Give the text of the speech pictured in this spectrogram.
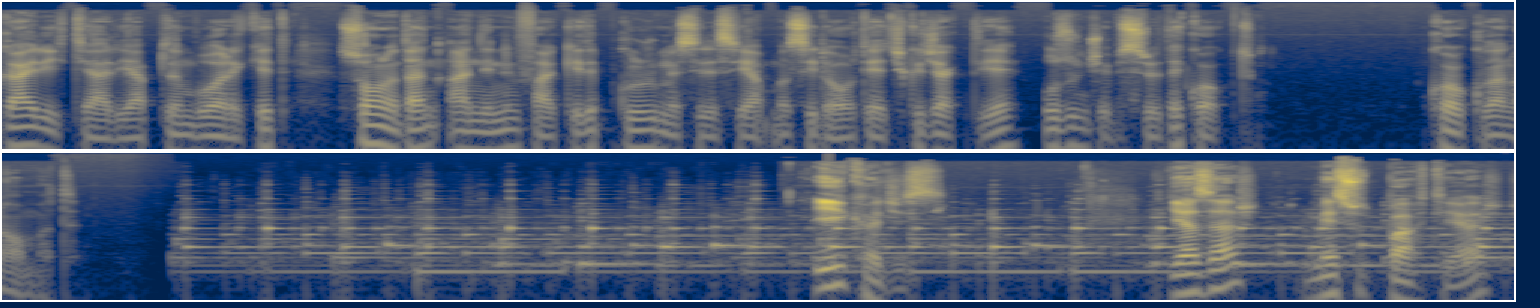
gayri ihtiyar yaptığım bu hareket sonradan annenin fark edip gurur meselesi yapmasıyla ortaya çıkacak diye uzunca bir sürede korktum. Korkulan olmadı. İlk Haciz Yazar Mesut Bahtiyar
